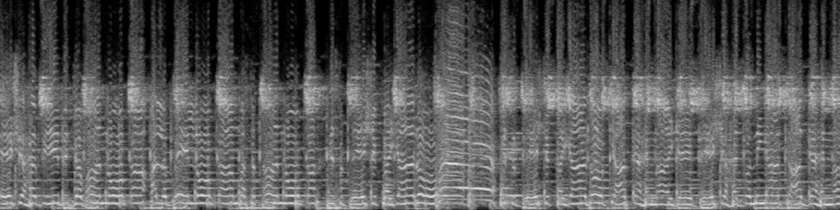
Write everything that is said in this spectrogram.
है वीर जवानों का, अलबेलों का, मस्तानों का, इस देश का यारो। इस देश का यारो, क्या कहना? ये देश है दुनिया का गहना।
